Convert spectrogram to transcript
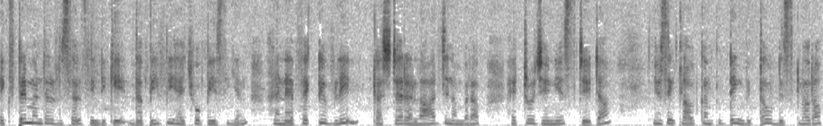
Experimental results indicate the PPHOPCM can effectively cluster a large number of heterogeneous data using cloud computing without disclosure of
